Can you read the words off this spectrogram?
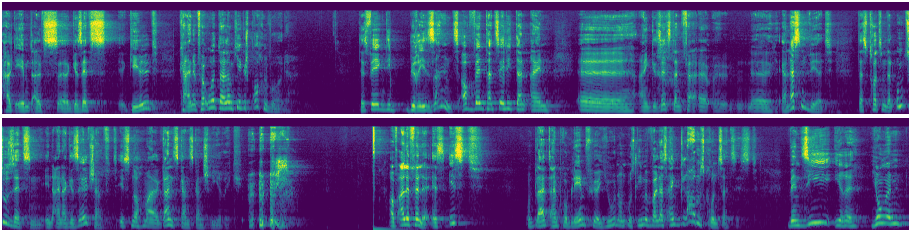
halt eben als äh, Gesetz gilt, keine Verurteilung hier gesprochen wurde. Deswegen die Brisanz, auch wenn tatsächlich dann ein, äh, ein Gesetz dann erlassen wird, das trotzdem dann umzusetzen in einer Gesellschaft, ist nochmal ganz, ganz, ganz schwierig. Auf alle Fälle, es ist und bleibt ein Problem für Juden und Muslime, weil das ein Glaubensgrundsatz ist. Wenn sie ihre jungen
